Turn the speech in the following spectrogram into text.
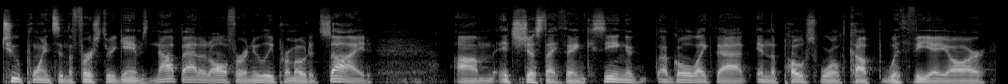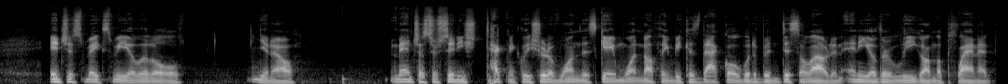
two points in the first three games. Not bad at all for a newly promoted side. Um, it's just, I think, seeing a, a goal like that in the post World Cup with VAR, it just makes me a little, you know, Manchester City technically should have won this game one nothing because that goal would have been disallowed in any other league on the planet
